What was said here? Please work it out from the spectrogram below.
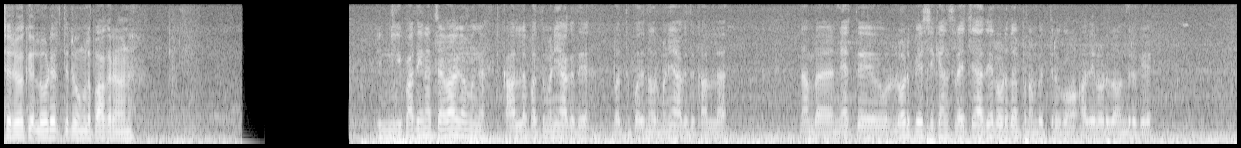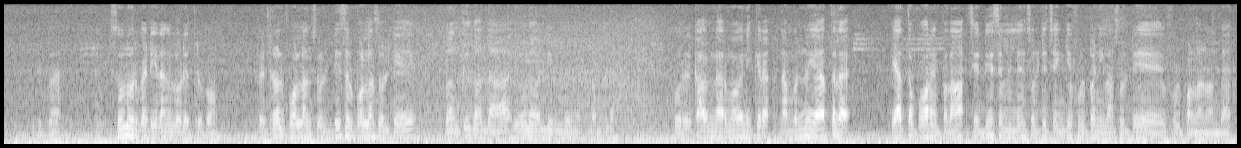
சரி ஓகே லோடு எடுத்துகிட்டு உங்களை பார்க்குறேன் நான். இன்றைக்கி பார்த்தீங்கன்னா செவ்வாய்க்கிழமைங்க. காலைல பத்து மணி ஆகுது. பத்து பதினோரு மணி ஆகுது காலைல. நம்ம நேற்று ஒரு லோடு பேசி கேன்சல் ஆயிடுச்சு. அதே லோடு தான் இப்போ நம்ம எடுத்துருக்கோம். அதே லோடு தான் வந்திருக்கு. இப்போ சூலூர்பேட்டைக்கு தாங்க லோடு எடுத்துருக்கோம். பெட்ரோல் போடலான்னு சொல்லி டீசல் போடலான்னு சொல்லிட்டு பங்க்குக்கு வந்தால் எவ்வளோ வண்டி இருக்குது பாருங்க பங்க்கில் ஒரு கால் மணி நேரமாகவே நிற்கிறேன் நம்ம இன்னும் ஏற்றலை ஏற்ற போகிறேன் இப்போ தான் சரி டீசல் இல்லைன்னு சொல்லிட்டு செங்கே ஃபுல் பண்ணிக்கலாம் சொல்லிட்டு ஃபுல் பண்ணலான்னு வந்தேன்.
